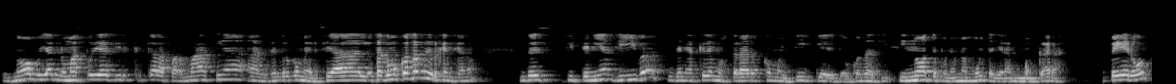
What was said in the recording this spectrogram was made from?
pues no, voy a, nomás podía decir que a la farmacia, al centro comercial, o sea, como cosas de urgencia, ¿no? Entonces, si tenías, si ibas, tenías que demostrar como el ticket o cosas así. Si no, te ponían una multa y era muy cara. Pero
